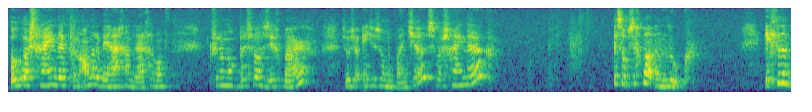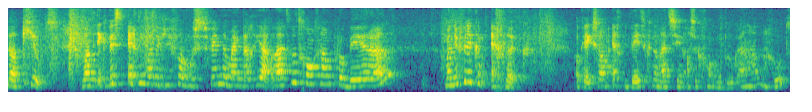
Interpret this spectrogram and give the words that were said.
ook waarschijnlijk een andere BH gaan dragen. Want ik vind hem nog best wel zichtbaar. Sowieso eentje zonder bandjes waarschijnlijk. Is op zich wel een look. Ik vind hem wel cute. Want ik wist echt niet wat ik hiervan moest vinden. Maar ik dacht, ja, laten we het gewoon gaan proberen. Maar nu vind ik hem echt leuk. Oké, ik zou hem echt beter kunnen laten zien als ik gewoon een broek aan had. Maar goed,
